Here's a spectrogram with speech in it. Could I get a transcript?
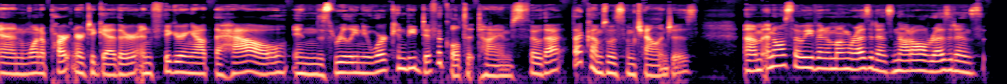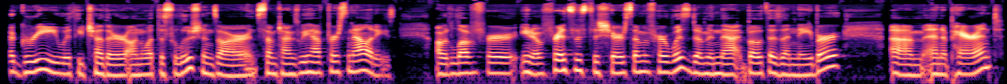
and want to partner together, and figuring out the how in this really new work can be difficult at times. So that that comes with some challenges. Um, and also, even among residents, not all residents agree with each other on what the solutions are and sometimes we have personalities i would love for you know frances to share some of her wisdom in that both as a neighbor um, and a parent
